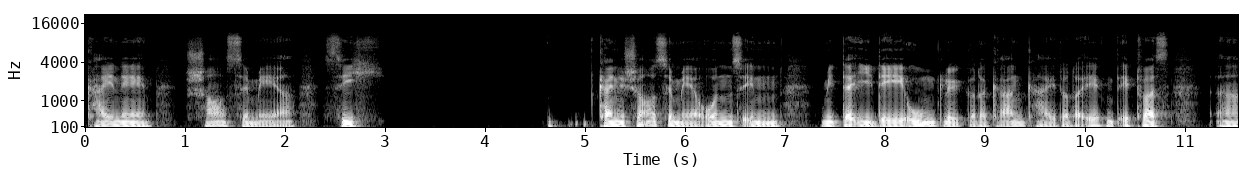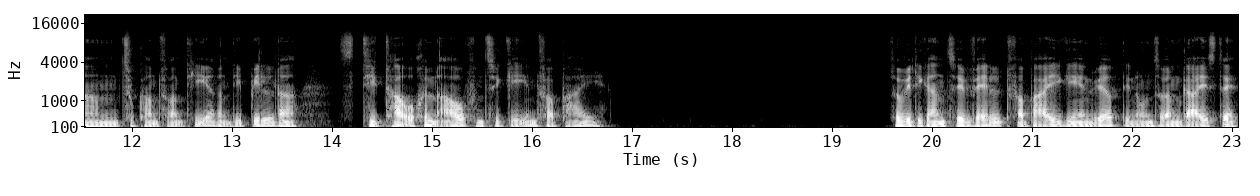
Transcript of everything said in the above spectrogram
keine Chance mehr, sich keine Chance mehr, uns in, mit der Idee Unglück oder Krankheit oder irgendetwas ähm, zu konfrontieren. Die Bilder, die tauchen auf und sie gehen vorbei. So wie die ganze Welt vorbeigehen wird in unserem Geiste,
